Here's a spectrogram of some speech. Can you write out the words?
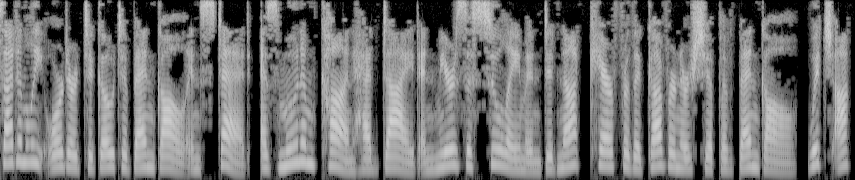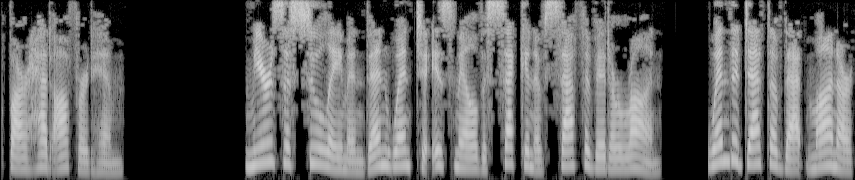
suddenly ordered to go to Bengal instead, as Munam Khan had died and Mirza Sulayman did not care for the governorship of Bengal, which Akbar had offered him. Mirza Sulayman then went to Ismail II of Safavid Iran, when the death of that monarch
